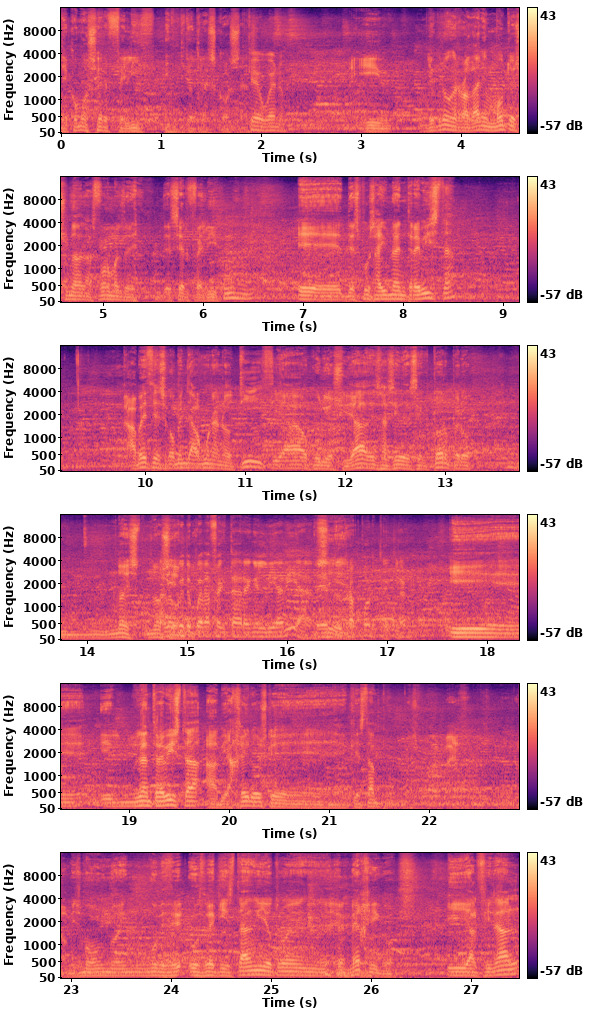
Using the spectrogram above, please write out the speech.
de cómo ser feliz, entre otras cosas. qué bueno. Y yo creo que rodar en moto es una de las formas de, de ser feliz. Eh, después hay una entrevista. A veces se comenta alguna noticia o curiosidades así del sector, pero no es no Algo que te pueda afectar en el día a día de Sí. tu transporte, claro. Y, y una entrevista a viajeros que, que están pues, lo mismo uno en Uzbe- Uzbekistán y otro en, en México. Y al final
